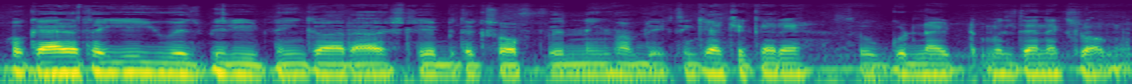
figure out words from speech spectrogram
वो कह रहा था, ये यूएसबी रीड नहीं कर रहा, इसलिए अभी तक सॉफ्टवेयर नहीं, हम देखते हैं क्या चक्कर है. सो गुड नाइट मिलते हैं नेक्स्ट व्लॉग में।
